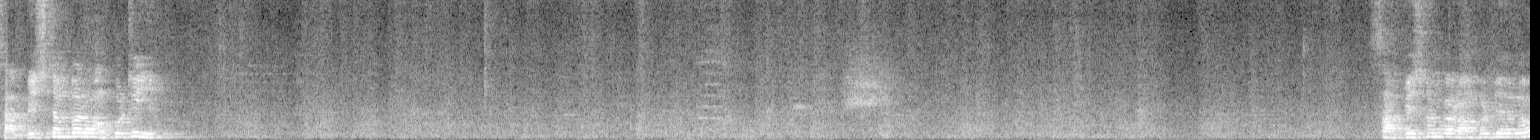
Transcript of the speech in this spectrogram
ছাব্বিশ নম্বর অঙ্কটি ছাব্বিশ নম্বর অঙ্কটি হলো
